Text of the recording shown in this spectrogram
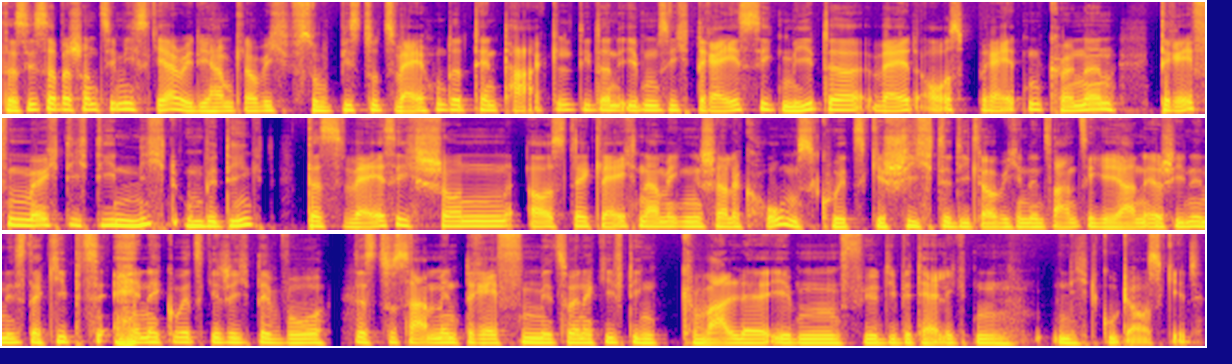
Das ist aber schon ziemlich scary. Die haben, glaube ich, so bis zu 200 Tentakel, die dann eben sich 30 Meter weit ausbreiten können. Treffen möchte ich die nicht unbedingt. Das weiß ich schon aus der gleichnamigen Sherlock Holmes Kurzgeschichte, die, glaube ich, in den 20er Jahren erschienen ist. Da gibt es eine Kurzgeschichte, wo das Zusammentreffen mit so einer giftigen Qualle eben für die Beteiligten nicht gut ausgeht.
